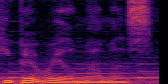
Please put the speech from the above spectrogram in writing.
Keep it real, mamas.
